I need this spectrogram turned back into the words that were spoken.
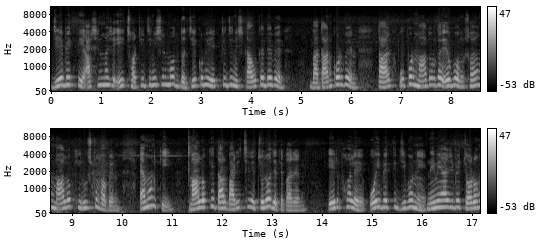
যে ব্যক্তি আশ্বিন মাসে এই ছটি জিনিসের মধ্যে যে কোনো একটি জিনিস কাউকে দেবেন বা দান করবেন, তার উপর মা দুর্গা এবং স্বয়ং মা লক্ষ্মী রুষ্ট হবেন। এমনকি মা লক্ষ্মী তার বাড়ি ছেড়ে চলেও যেতে পারেন। এর ফলে ওই ব্যক্তির জীবনে নেমে আসবে চরম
